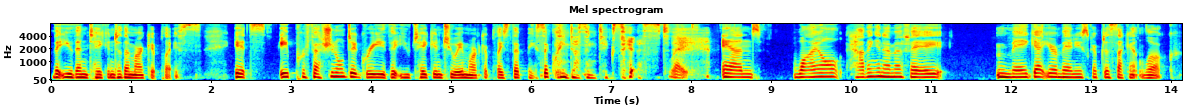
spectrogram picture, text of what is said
that you then take into the marketplace. It's a professional degree that you take into a marketplace that basically doesn't exist. Right. And while having an MFA may get your manuscript a second look,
